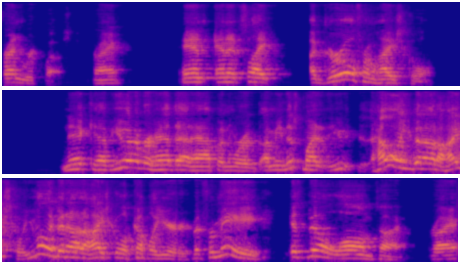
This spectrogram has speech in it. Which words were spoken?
friend request, right? And and it's like a girl from high school. Nick, have you ever had that happen where I mean this might you how long you been out of high school? You've only been out of high school a couple of years, but for me, it's been a long time, right?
